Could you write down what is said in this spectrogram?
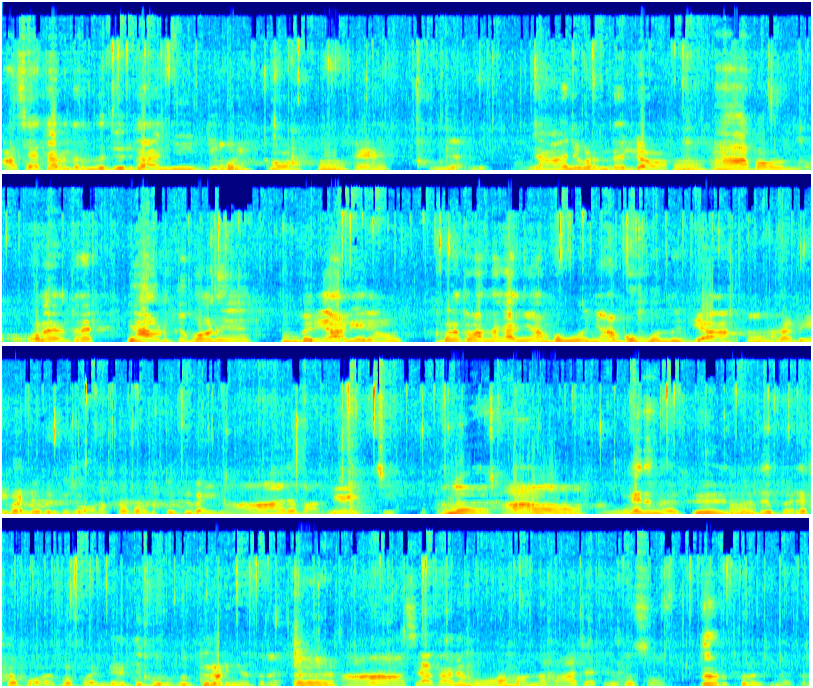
ആശാത്ത എന്താ ഇന്ന് ഒരു കാര്യം ഇജ്ജ് പോയിക്കോ. ആ. ഏ? ഞ- ഞാനിവിടെ ഉണ്ടല്ലോ. ആ. അപ്പൊ ഓളെ എത്ര? ഞാൻ ഇവിടേക്ക് പോണ്. ഇവർ അളിയനും ഇവിടൊക്കെ വന്ന കാര്യം ഞാൻ പോവുക ഞാൻ പോവൊന്നുമില്ല. അതാണ്ട് ഈ പെണ്ണ് ഇവർക്ക് ചോറൊക്കെ കൊടുത്തിട്ട് വൈകുന്നേരം പറഞ്ഞയച്ച് ആ. അങ്ങനെ നിനക്ക് എന്നിട്ട് ഇവരൊക്കെ പോയപ്പോ പെണ്ണെടുത്ത് കുറുക്കുറുക്കൽ തുടങ്ങി അത്ര ആ സാധാരണ മോൻ വന്നപ്പോ ആ ചെക്കനക്ക് എടുത്തു എടുക്കുമായിട്ടുണ്ട് അത്ര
